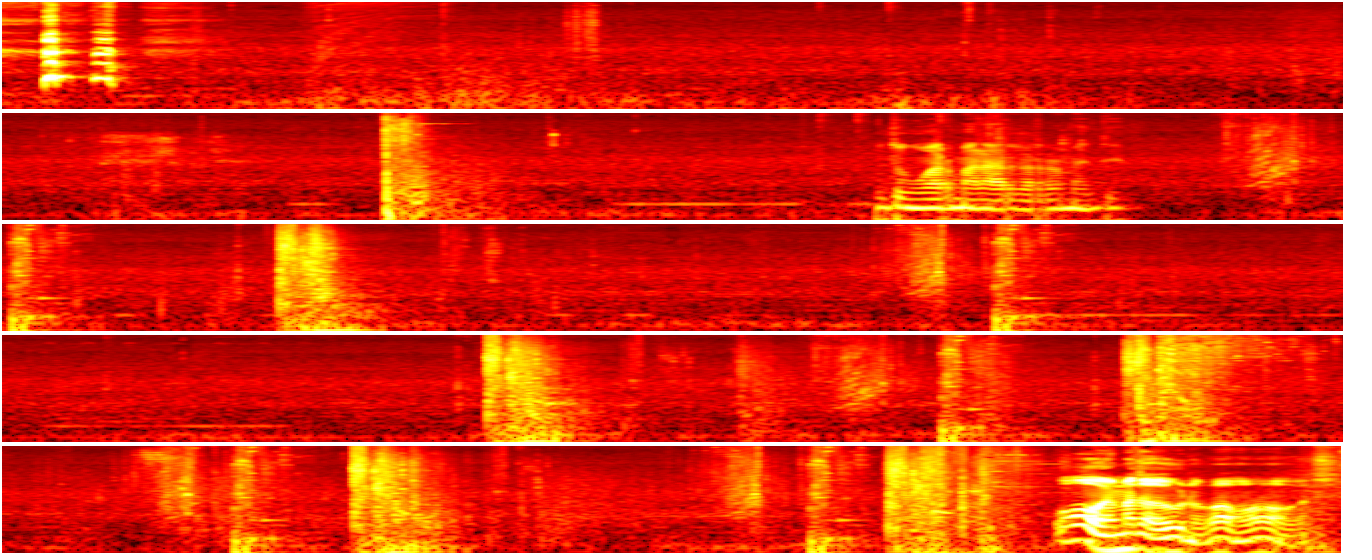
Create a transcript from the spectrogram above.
arma larga realmente. Oh, he matado uno, vamos,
